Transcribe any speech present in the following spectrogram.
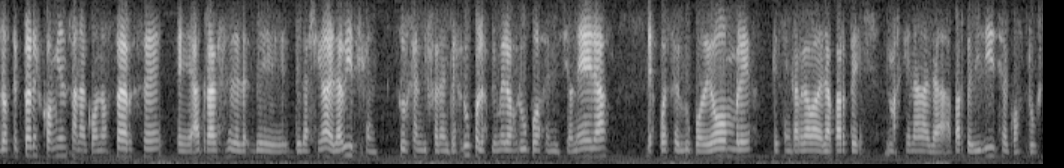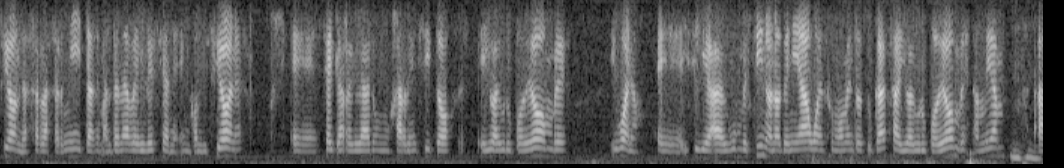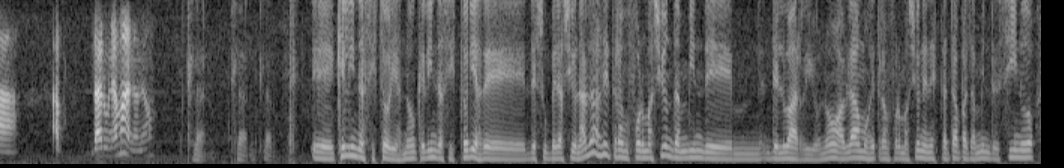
los sectores comienzan a conocerse eh, a través de la, de- de la llegada de la Virgen. Surgen diferentes grupos, los primeros grupos de misioneras, después el grupo de hombres, que se encargaba de la parte, más que nada la parte edilicia, de construcción, de hacer las ermitas, de mantener la iglesia en, en condiciones. Eh, si hay que arreglar un jardincito, eh, iba el grupo de hombres. Y bueno, eh, y si algún vecino no tenía agua en su momento en su casa, iba el grupo de hombres también a dar una mano, ¿no? Claro, claro, claro. Eh, qué lindas historias, ¿no? Qué lindas historias de, de superación. Hablabas de transformación también de, mm, del barrio, ¿no? Hablábamos de transformación en esta etapa también del sínodo.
